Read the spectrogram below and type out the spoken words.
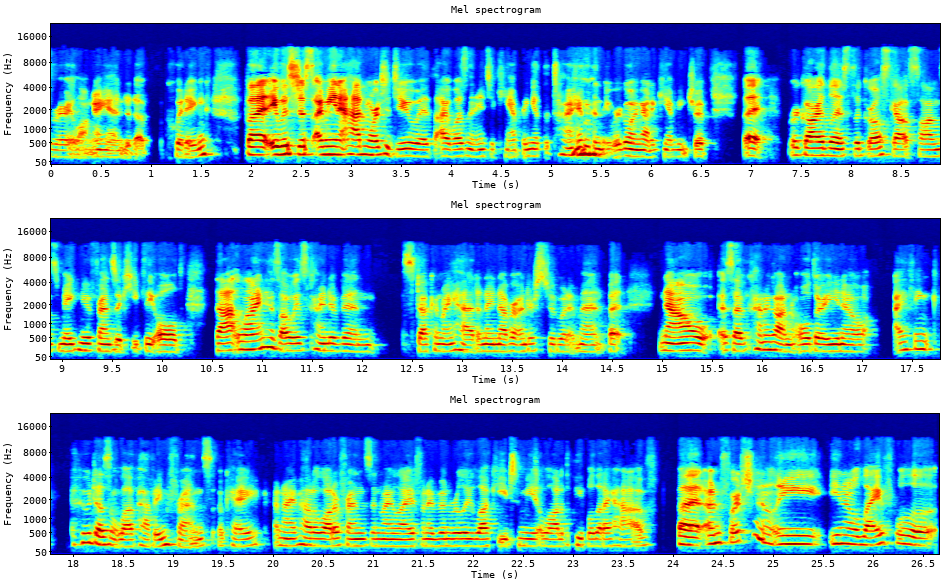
for very long. I ended up quitting. But it was just, I mean, it had more to do with I wasn't into camping at the time and they were going on a camping trip. But regardless, the Girl Scout songs, make new friends but keep the old, that line has always kind of been stuck in my head and I never understood what it meant. But now, as I've kind of gotten older, you know, I think who doesn't love having friends? Okay. And I've had a lot of friends in my life and I've been really lucky to meet a lot of the people that I have. But unfortunately, you know, life will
